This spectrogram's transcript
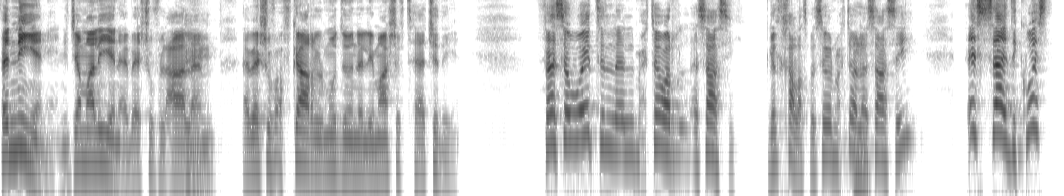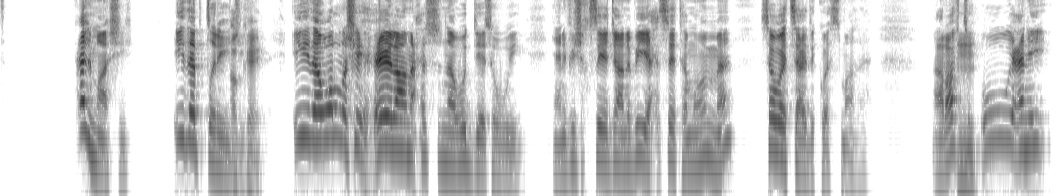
فنيا يعني جماليا أبي أشوف العالم إيه. أبي أشوف أفكار المدن اللي ما شفتها كذي. فسويت ال- المحتوى الأساسي قلت خلاص بسوي المحتوى مم. الأساسي ال side quest على الماشي إذا بطريقي okay إذا والله شيء حيل أنا أحس إنه ودي أسويه يعني في شخصية جانبية حسيتها مهمة سويت side quest مالها عرفت مم. ويعني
